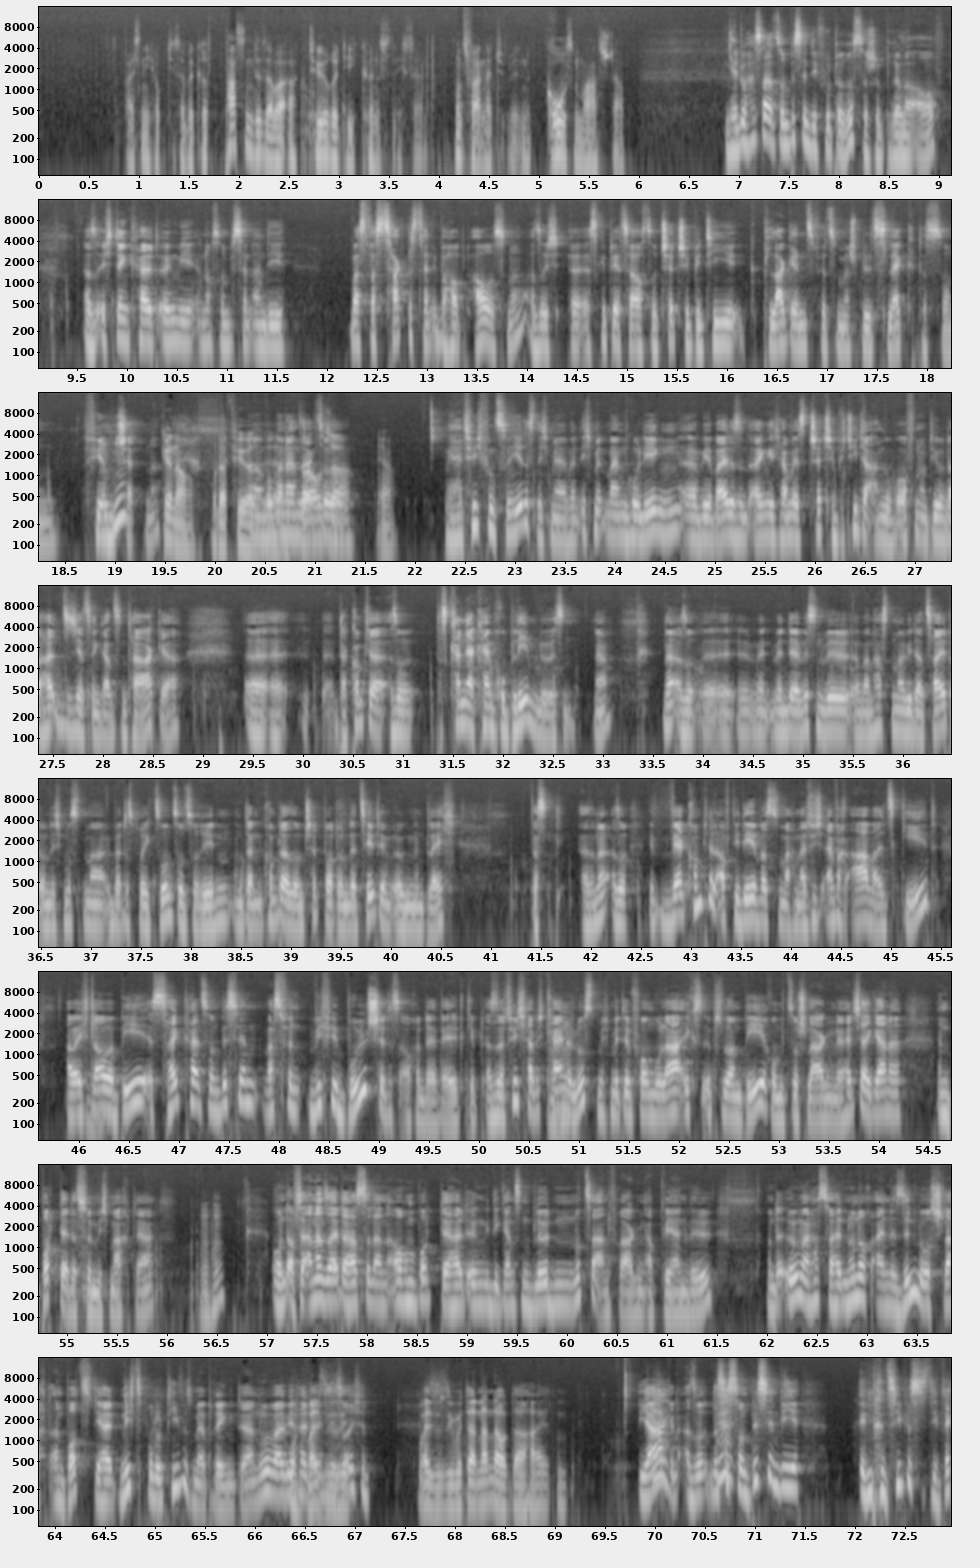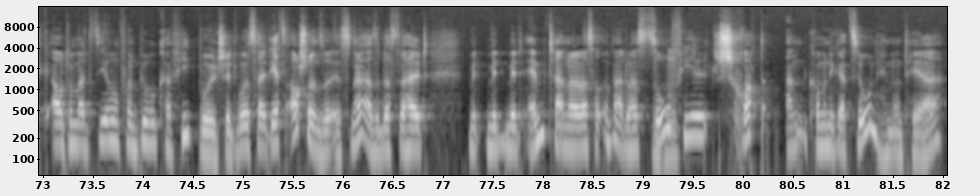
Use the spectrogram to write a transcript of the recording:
Ich weiß nicht, ob dieser Begriff passend ist, aber Akteure, die künstlich sind. Und zwar natürlich in großem Maßstab. Ja, du hast halt so ein bisschen die futuristische Brille auf. Also ich denke halt irgendwie noch so ein bisschen an die, was, was sagt es denn überhaupt aus? Ne? Also ich, äh, es gibt jetzt ja auch so ChatGPT-Plugins für zum Beispiel Slack, das ist so ein Firmenchat, mhm, ne? Genau. Oder für äh, wo man dann Browser, sagt so, ja. Ja, natürlich funktioniert das nicht mehr. Wenn ich mit meinem Kollegen, äh, wir beide sind eigentlich, haben jetzt ChatGPT da angeworfen und die unterhalten sich jetzt den ganzen Tag, ja. Äh, äh da kommt ja, also das kann ja kein Problem lösen. Ja? Ne, also äh, wenn, wenn der wissen will, äh, wann hast du mal wieder Zeit und ich muss mal über das Projekt so und so zu reden und dann kommt da so ein Chatbot und erzählt ihm irgendeinen Blech. Das, also, ne, also wer kommt denn auf die Idee, was zu machen? Natürlich einfach A, weil es geht aber ich mhm. glaube, B, es zeigt halt so ein bisschen, was für wie viel Bullshit es auch in der Welt gibt. Also natürlich habe ich keine mhm. Lust, mich mit dem Formular XYB rumzuschlagen. Da hätte ich ja gerne einen Bot, der das für mich macht, ja. Mhm. Und auf der anderen Seite hast du dann auch einen Bot, der halt irgendwie die ganzen blöden Nutzeranfragen abwehren will. Und irgendwann hast du halt nur noch eine sinnlos Schlacht an Bots, die halt nichts Produktives mehr bringt, ja. Nur weil wir Und halt irgendwie solche. Weil sie sich miteinander unterhalten. Ja, also das ist so ein bisschen wie, im Prinzip ist es die Wegautomatisierung von Bürokratie-Bullshit, wo es halt jetzt auch schon so ist, ne? Also, dass du halt mit, mit, mit Ämtern oder was auch immer, du hast so mhm. viel Schrott an Kommunikation hin und her,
